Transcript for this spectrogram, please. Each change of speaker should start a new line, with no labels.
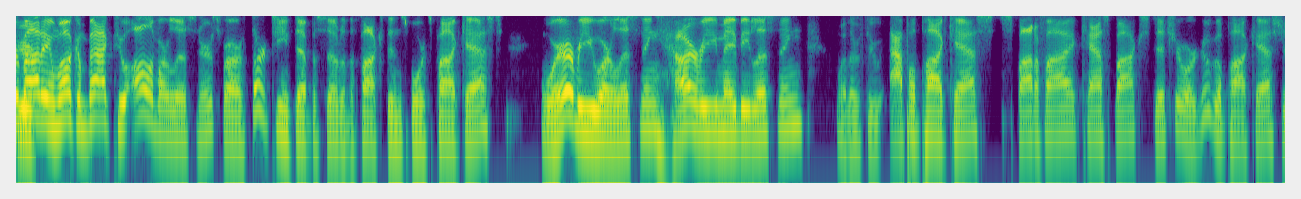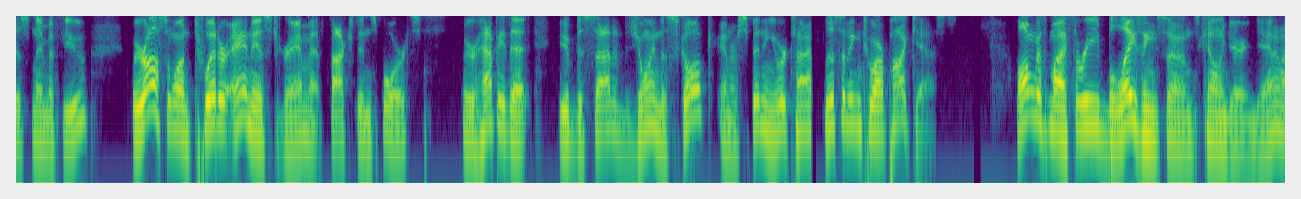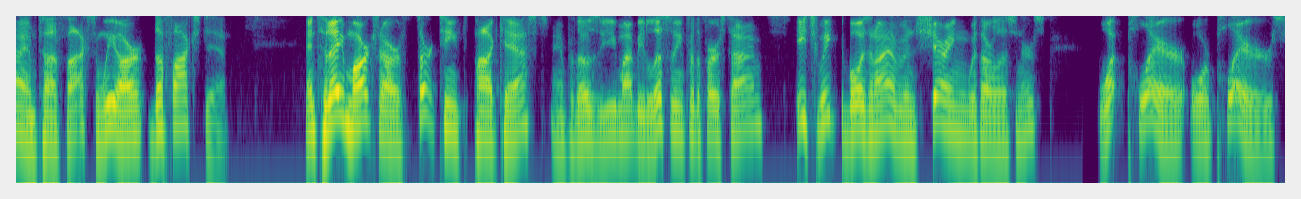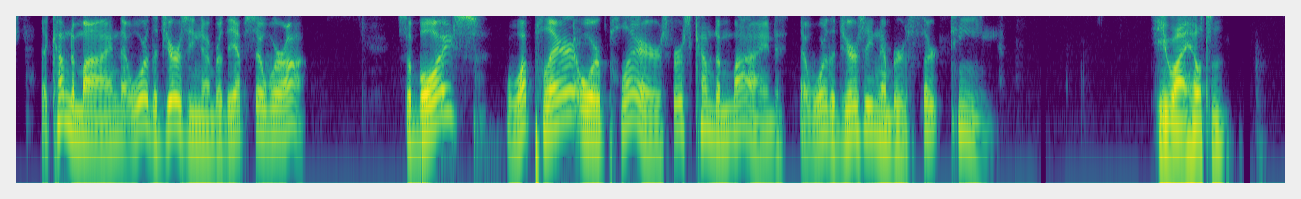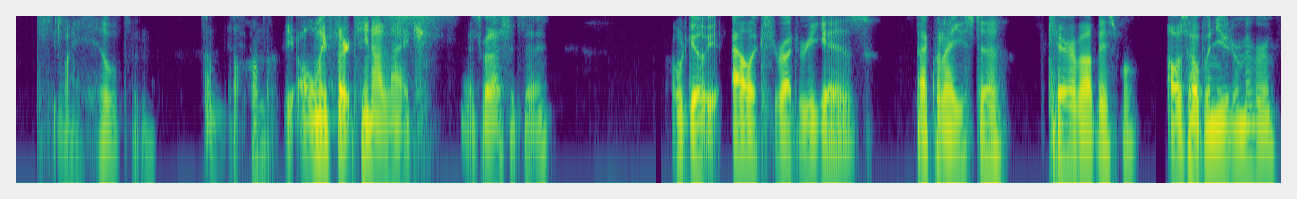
Everybody, and welcome back to all of our listeners for our 13th episode of the Foxx Den Sports Podcast. Wherever you are listening, however you may be listening, whether through Apple Podcasts, Spotify, Castbox, Stitcher, or Google Podcasts, just name a few. We're also on Twitter and Instagram at Foxx Den Sports. We are happy that you've decided to join the Skulk and are spending your time listening to our podcast. Along with my three blazing sons, Kellen, Gary, and Gannon, I am Todd Fox, and we are the Foxx Den. And today marks our 13th podcast. And for those of you who might be listening for the first time, each week the boys and I have been sharing with our listeners what player or players that come to mind that wore the jersey number of the episode we're on. So, boys, what player or players first come to mind that wore the jersey number 13?
T.Y. Hilton.
T.Y. Hilton.
It's a bum.
The only 13 I like, is what I should say.
I would go Alex Rodriguez back when I used to care about baseball.
I was hoping you'd remember him.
